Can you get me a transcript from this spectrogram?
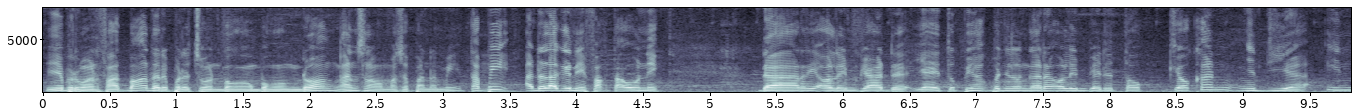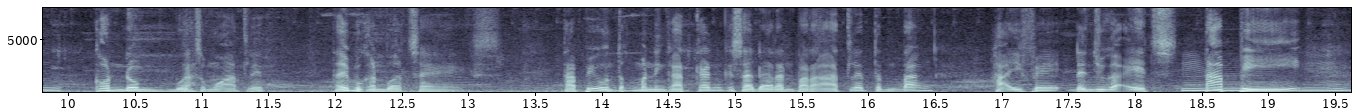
Iya bermanfaat banget daripada cuma bengong-bengong doang kan selama masa pandemi. Tapi ada lagi nih fakta unik dari Olimpiade, yaitu pihak penyelenggara Olimpiade Tokyo kan nyediain kondom buat Hah? semua atlet. Tapi bukan buat seks. Tapi untuk meningkatkan kesadaran para atlet tentang HIV dan juga AIDS. Tapi Hmm.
